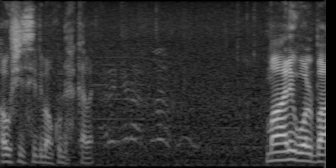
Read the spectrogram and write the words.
hawshii sidii baan ku dhex galay. Maalin walba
